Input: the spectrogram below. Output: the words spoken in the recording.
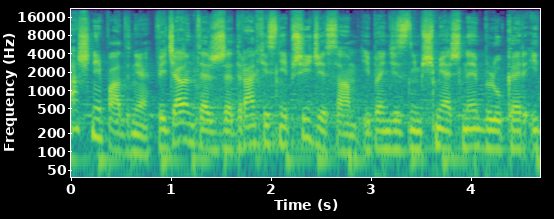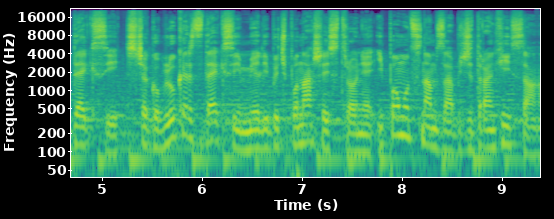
aż nie padnie. Wiedziałem też, że Dranhis nie przyjdzie sam i będzie z nim śmieszny Bluker i Dexi, z czego Bluker z Dexi mieli być po naszej stronie i pomóc nam zabić Dranhisa.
